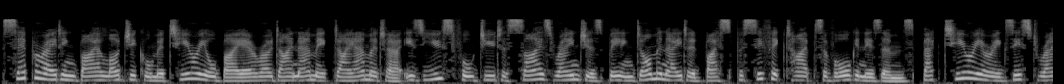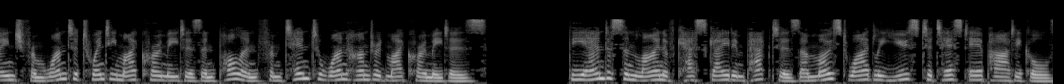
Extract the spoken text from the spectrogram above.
Separating biological material by aerodynamic diameter is useful due to size ranges being dominated by specific types of organisms bacteria exist range from 1 to 20 micrometers and pollen from 10 to 100 micrometers. The Andersen line of cascade impactors are most widely used to test air particles.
